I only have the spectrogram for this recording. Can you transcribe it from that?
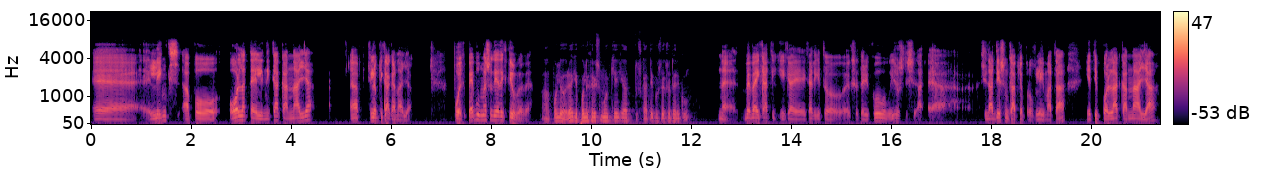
ε, links από όλα τα ελληνικά κανάλια, ε, τηλεοπτικά κανάλια, που εκπέμπουν μέσω διαδικτύου βέβαια. Α, πολύ ωραίο και πολύ χρήσιμο και για τους κατοίκους του εξωτερικού. Ναι, βέβαια οι κάτοικοι, οι του εξωτερικού ίσως ε, συναντήσουν κάποια προβλήματα γιατί πολλά κανάλια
